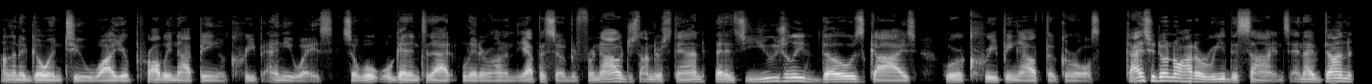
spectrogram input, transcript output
I'm going to go into why you're probably not being a creep, anyways. So we'll, we'll get into that later on in the episode. But for now, just understand that it's usually those guys who are creeping out the girls guys who don't know how to read the signs. And I've done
